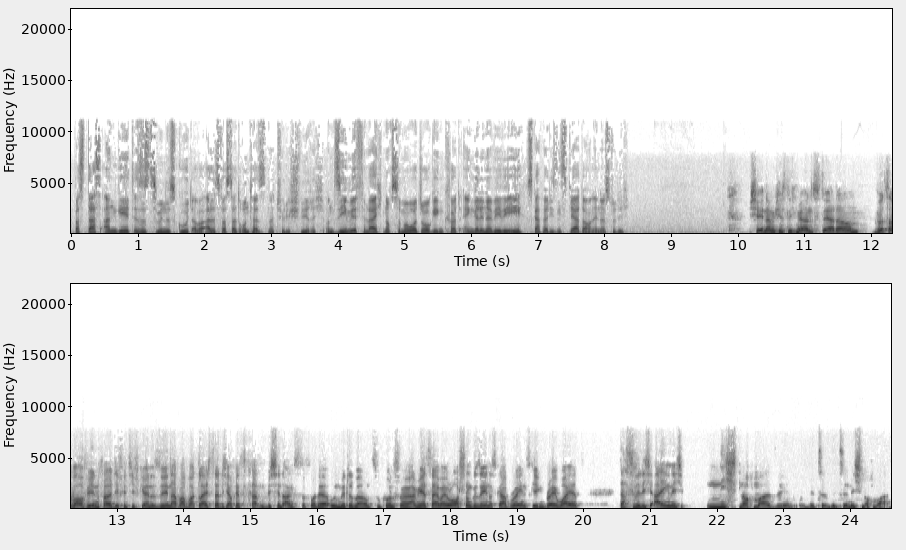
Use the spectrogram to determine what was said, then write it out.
was das angeht, ist es zumindest gut, aber alles, was da drunter ist, ist natürlich schwierig. Und sehen wir vielleicht noch Samoa Joe gegen Kurt Angle in der WWE? Es gab ja diesen Staredown, erinnerst du dich? Ich erinnere mich jetzt nicht mehr an Staredown, würde es aber auf jeden Fall definitiv gerne sehen, habe aber gleichzeitig auch jetzt gerade ein bisschen Angst vor der unmittelbaren Zukunft. Wir haben jetzt ja bei Raw schon gesehen, es gab Reigns gegen Bray Wyatt. Das will ich eigentlich nicht nochmal sehen. Bitte, bitte nicht nochmal.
